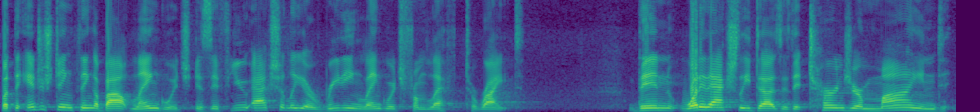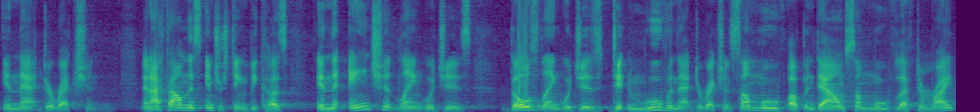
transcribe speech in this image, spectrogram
But the interesting thing about language is if you actually are reading language from left to right, then what it actually does is it turns your mind in that direction. And I found this interesting because in the ancient languages, those languages didn't move in that direction. Some move up and down, some move left and right.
